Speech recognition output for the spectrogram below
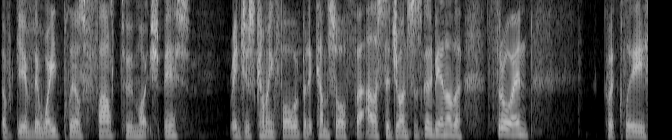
they've gave the wide players far too much space. Rangers coming forward, but it comes off uh, Alistair Johnston. It's going to be another throw in. Quickly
